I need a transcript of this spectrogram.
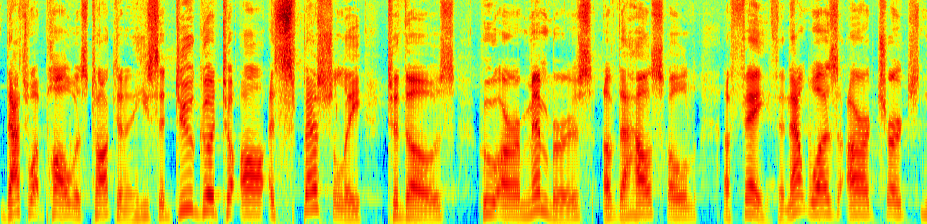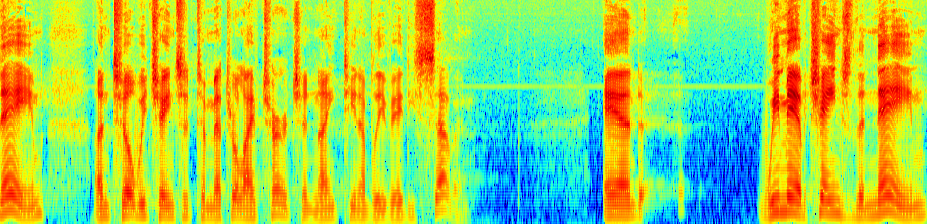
that's what Paul was talking about. He said, Do good to all, especially to those who are members of the household of faith. And that was our church name until we changed it to Metro Life Church in 19, I believe, 87. And we may have changed the name,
